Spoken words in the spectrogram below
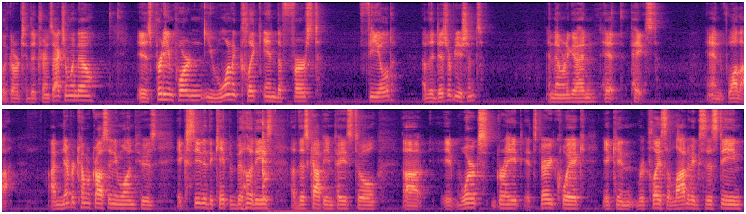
click over to the transaction window. It is pretty important. You want to click in the first field of the distributions and then we're going to go ahead and hit paste. And voila. I've never come across anyone who's exceeded the capabilities of this copy and paste tool. Uh, it works great. It's very quick. It can replace a lot of existing,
